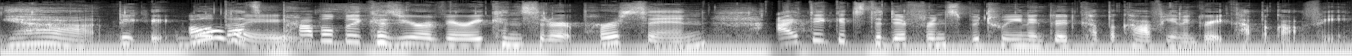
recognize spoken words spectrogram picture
Yeah. Be- well, Always. that's probably because you're a very considerate person. I think it's the difference between a good cup of coffee and a great cup of coffee.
